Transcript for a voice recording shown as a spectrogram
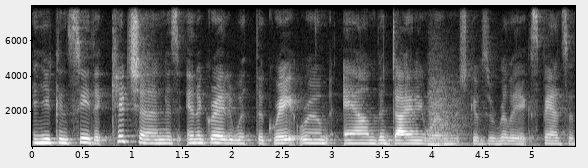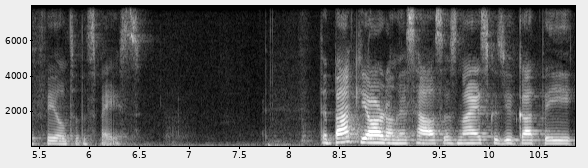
And you can see the kitchen is integrated with the great room and the dining room, which gives a really expansive feel to the space. The backyard on this house is nice because you've got the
